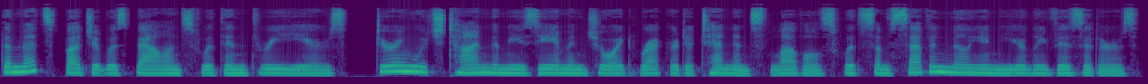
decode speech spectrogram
The Met's budget was balanced within three years, during which time the museum enjoyed record attendance levels with some 7 million yearly visitors,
